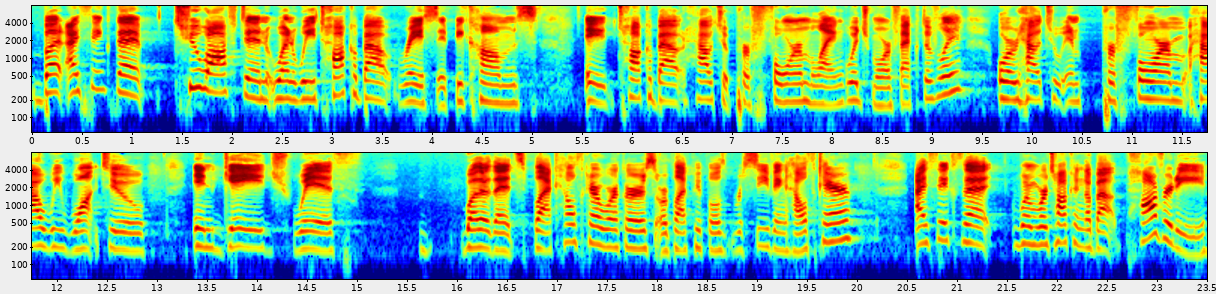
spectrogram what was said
But i think that too often when we talk about race it becomes a talk about how to perform language more effectively or how to perform how we want to engage with whether that's black healthcare workers or black people receiving healthcare. I think that when we're talking about poverty,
